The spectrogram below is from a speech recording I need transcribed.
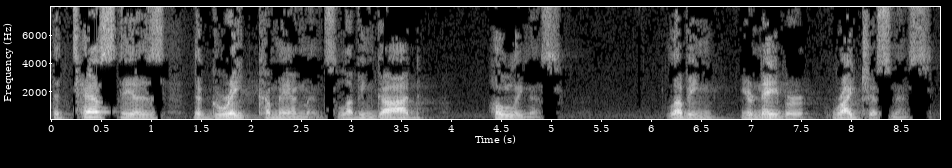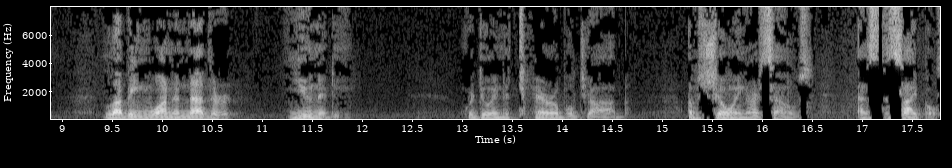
The test is the great commandments loving God, holiness, loving your neighbor, righteousness, loving one another, unity. We're doing a terrible job of showing ourselves as disciples.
